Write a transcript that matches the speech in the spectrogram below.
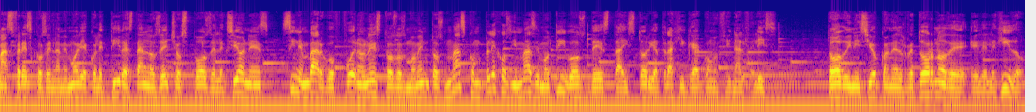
Más frescos en la memoria colectiva están los hechos post-elecciones, sin embargo, fueron estos los momentos más complejos y más emotivos de esta historia trágica con final feliz. Todo inició con el retorno de El elegido,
